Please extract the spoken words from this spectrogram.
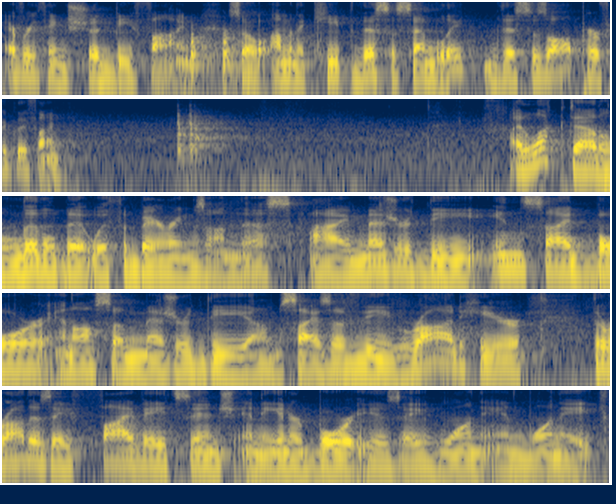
everything should be fine. So I'm gonna keep this assembly. This is all perfectly fine. I lucked out a little bit with the bearings on this. I measured the inside bore and also measured the um, size of the rod here the rod is a 5 8 inch and the inner bore is a 1 and 1 8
